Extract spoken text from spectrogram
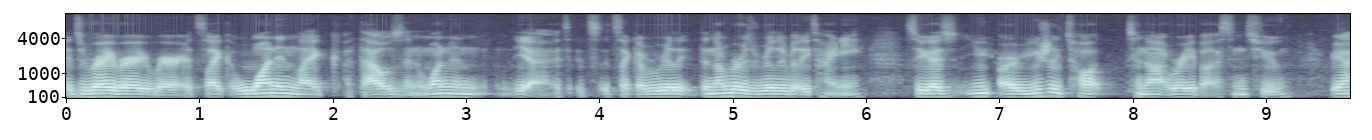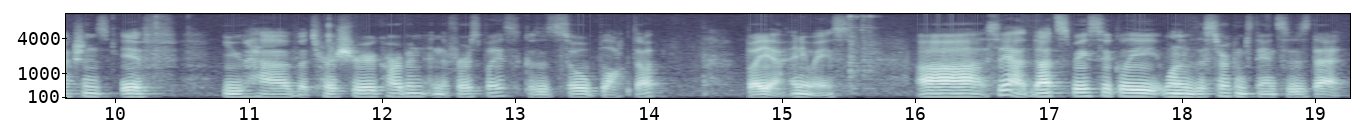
it's very, very rare. It's like one in like a thousand, one in, yeah, it's, it's, it's like a really, the number is really, really tiny. So you guys you are usually taught to not worry about SN2 reactions if you have a tertiary carbon in the first place because it's so blocked up. But yeah, anyways. Uh, so yeah, that's basically one of the circumstances that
